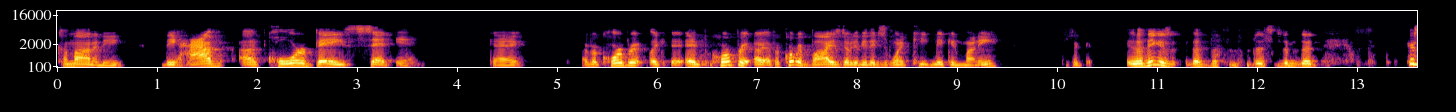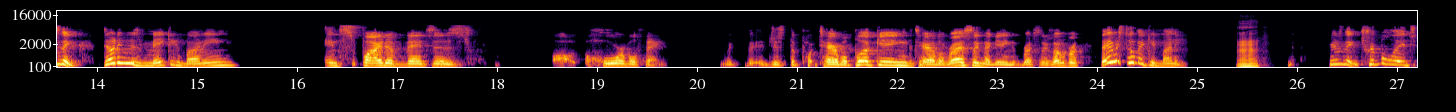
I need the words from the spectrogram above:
commodity. they have a core base set in. Okay, if a corporate like and corporate uh, if a corporate buys WWE, they just want to keep making money. Like, the thing is, the the, the, the, here's the thing: WWE is making money in spite of Vince's horrible thing, just the terrible booking, the terrible wrestling, not getting wrestlers over. They were still making money. Mm-hmm. Here's the thing: Triple H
